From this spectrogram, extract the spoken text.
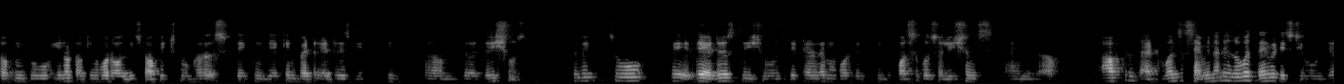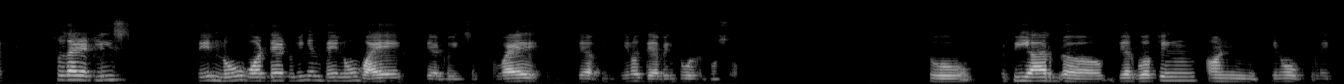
talking to you know talking about all these topics to girls. They can they can better address the um, the, the issues. So we so they, they address the issues. They tell them about the, the possible solutions, and uh, after that, once the seminar is over, then we distribute them so that at least they know what they're doing and they know why they are doing so, why they are, you know, they are being told to do so. So we are uh, we are working on, you know, like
